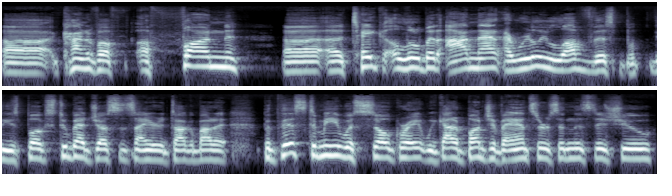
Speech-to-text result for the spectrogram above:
uh, kind of a, a fun. Uh, take a little bit on that. I really love this these books. Too bad Justin's not here to talk about it. But this to me was so great. We got a bunch of answers in this issue.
